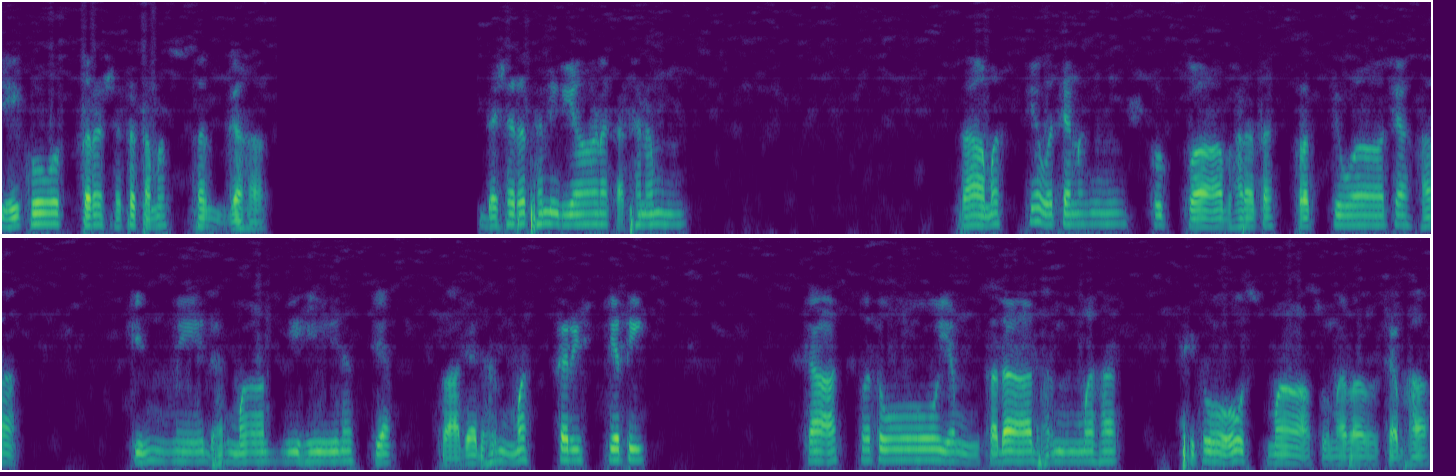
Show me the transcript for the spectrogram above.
एकोत्तरशततमः सर्गः दशरथनिर्याणकथनम्। रामस्य वचनम् श्रुत्वा भरतः प्रत्युवाचः किम् मे धर्माद्विहीनस्य राजधर्मः करिष्यति? शाश्वतोऽयम् सदा धर्मः स्थितोऽस्मासु नरर्षभ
